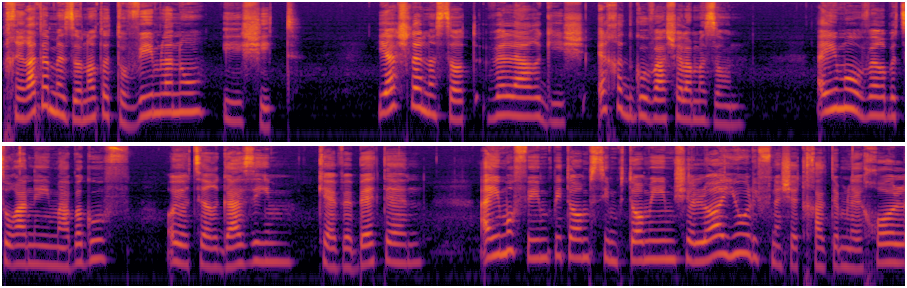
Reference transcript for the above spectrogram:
בחירת המזונות הטובים לנו היא אישית. יש לנסות ולהרגיש איך התגובה של המזון. האם הוא עובר בצורה נעימה בגוף, או יוצר גזים, כאבי בטן? האם מופיעים פתאום סימפטומים שלא היו לפני שהתחלתם לאכול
